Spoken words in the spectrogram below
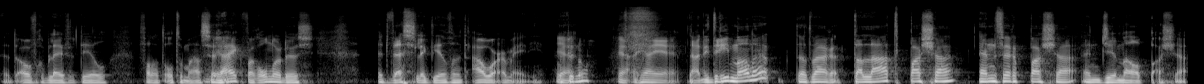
het overgebleven deel van het Ottomaanse Ja. Rijk. Waaronder dus het westelijk deel van het oude Armenië. Ja. Heb je het nog? Ja, ja, ja. Nou, die drie mannen, dat waren Talat Pasha, Enver Pasha en Cemal Pasha.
